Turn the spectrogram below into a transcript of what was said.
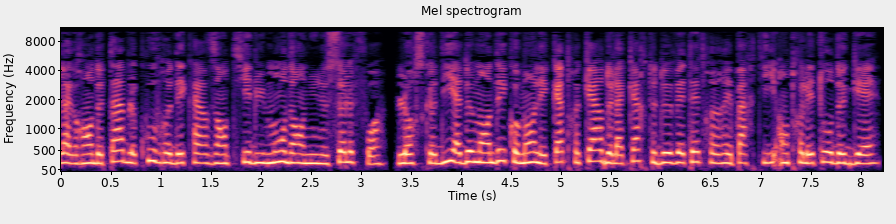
la grande table couvre des quarts entiers du monde en une seule fois. Lorsque Di a demandé comment les quatre quarts de la carte devaient être répartis entre les tours de guet,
